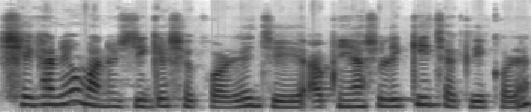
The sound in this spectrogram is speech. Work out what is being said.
সেখানেও মানুষ জিজ্ঞাসা করে যে, আপনি আসলে কি চাকরি করেন?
